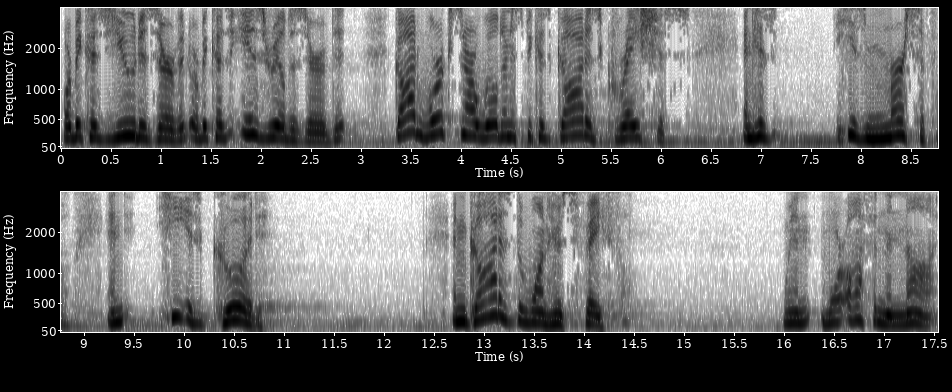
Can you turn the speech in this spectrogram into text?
or because you deserve it, or because Israel deserved it. God works in our wilderness because God is gracious and his, He is merciful and He is good. And God is the one who's faithful. When more often than not,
